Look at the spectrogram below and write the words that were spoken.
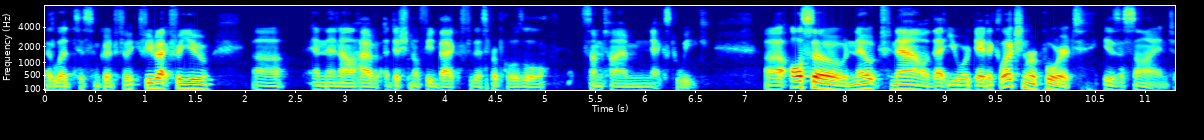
That led to some good feedback for you. Uh, and then I'll have additional feedback for this proposal sometime next week. Uh, also, note now that your data collection report is assigned.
